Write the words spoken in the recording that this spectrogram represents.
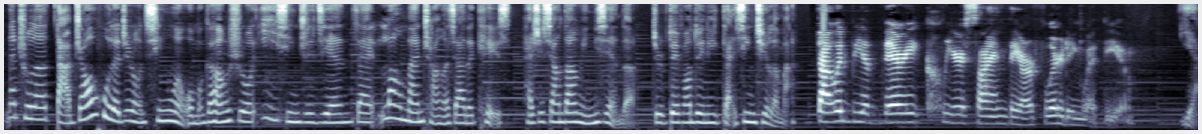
那除了打招呼的这种亲吻，我们刚刚说异性之间在浪漫场合下的 kiss 还是相当明显的，就是对方对你感兴趣了嘛。 that would be a very clear sign they are flirting with you. Yeah，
